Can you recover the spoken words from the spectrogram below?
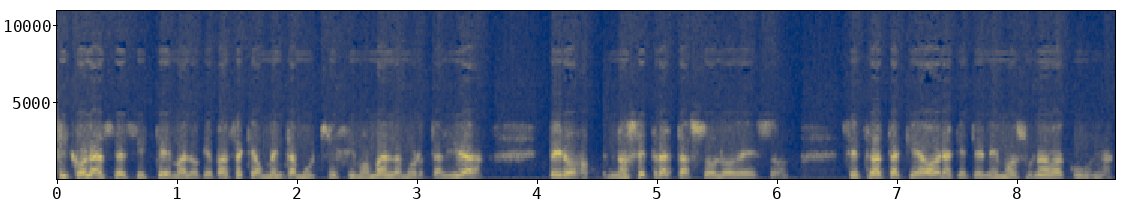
Si colapsa el sistema, lo que pasa es que aumenta muchísimo más la mortalidad. Pero no se trata solo de eso. Se trata que ahora que tenemos una vacuna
